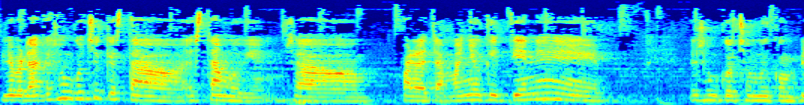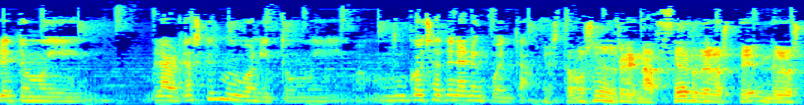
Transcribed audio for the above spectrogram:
Y la verdad que es un coche que está, está muy bien. O sea, para el tamaño que tiene, es un coche muy completo, muy... La verdad es que es muy bonito, muy, un coche a tener en cuenta. Estamos en el renacer de los, pe- de los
